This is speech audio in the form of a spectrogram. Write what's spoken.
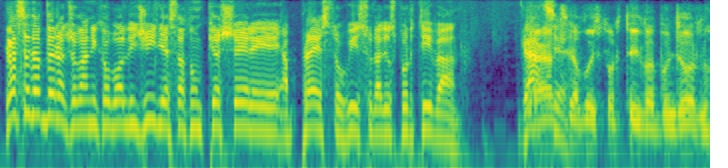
Grazie davvero a Giovanni Cobolli Gigli, è stato un piacere, a presto qui su Radio Sportiva. Grazie. Grazie a voi Sportiva, buongiorno.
